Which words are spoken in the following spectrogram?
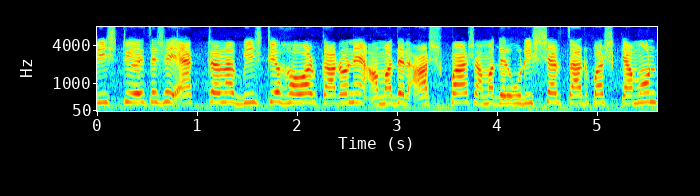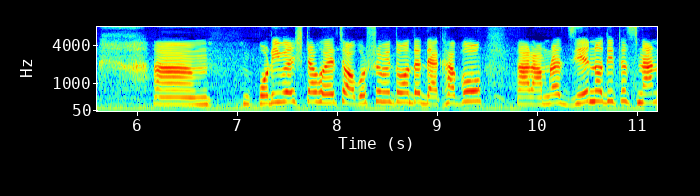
বৃষ্টি হয়েছে। সেই এক টানা বৃষ্টি হওয়ার কারণে আমাদের আশপাশ, আমাদের উড়িষ্যার চারপাশ কেমন পরিবেশটা হয়েছে অবশ্যই আমি তোমাদের দেখাবো। আর আমরা যে নদীতে স্নান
